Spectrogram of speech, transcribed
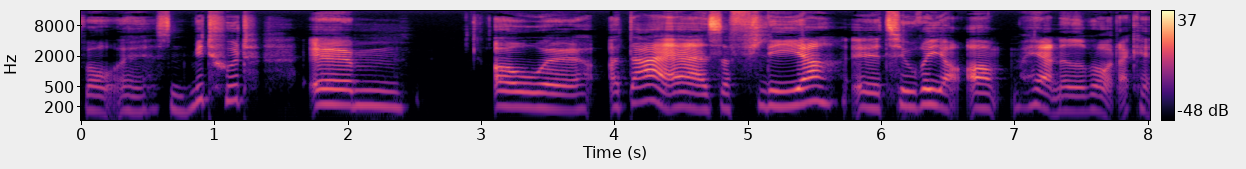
hvor øh, sådan mit hud. Øh, og, øh, og der er altså flere øh, teorier om hernede, hvor der kan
